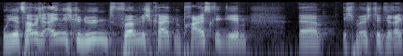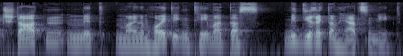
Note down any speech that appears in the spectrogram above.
Und jetzt habe ich eigentlich genügend Förmlichkeiten preisgegeben. Ähm, ich möchte direkt starten mit meinem heutigen Thema, das mir direkt am Herzen liegt.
